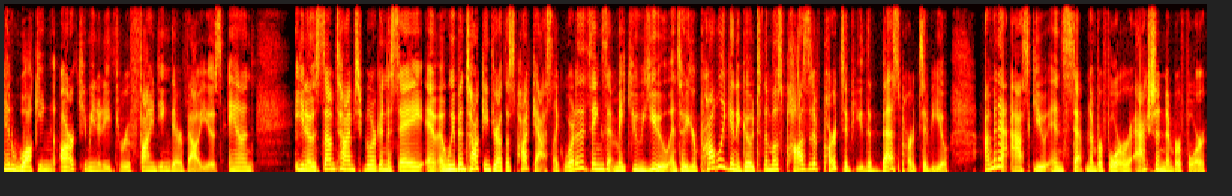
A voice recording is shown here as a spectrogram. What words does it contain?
in walking our community through finding their values. And you know, sometimes people are going to say, and, and, we've been talking throughout this podcast, like, what are the things that make you you? And so you're probably going to go to the most positive parts of you, the best parts of you. I'm going to ask you in step number four or action number four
